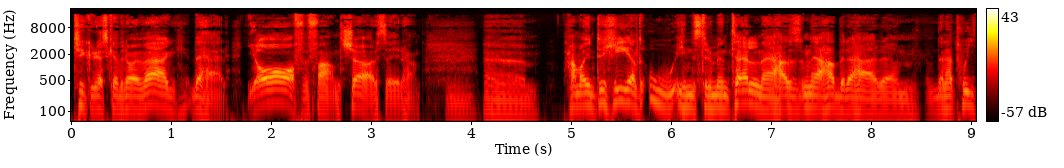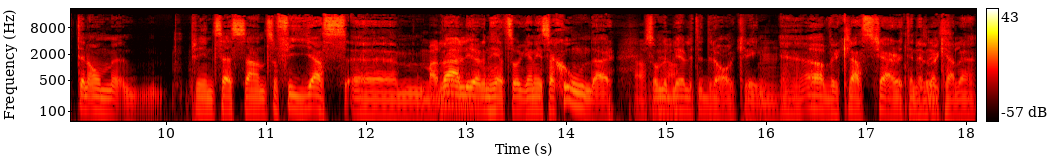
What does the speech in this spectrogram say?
Tycker du jag ska dra iväg det här? Ja, för fan, kör, säger han. Mm han var inte helt oinstrumentell när jag, när jag hade det här, um, den här tweeten om prinsessan Sofias um, välgörenhetsorganisation där. Alltså, som det ja. blev lite drag kring. Mm. Uh, överklass charity eller vad jag kallar det.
